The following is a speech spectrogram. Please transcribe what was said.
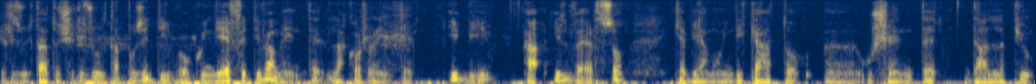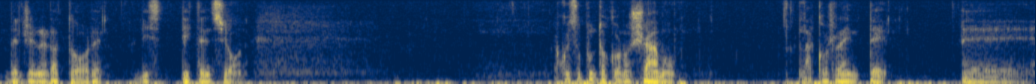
il risultato ci risulta positivo quindi effettivamente la corrente IB ha il verso che abbiamo indicato eh, uscente dal più del generatore di, di tensione. A questo punto conosciamo la corrente eh,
